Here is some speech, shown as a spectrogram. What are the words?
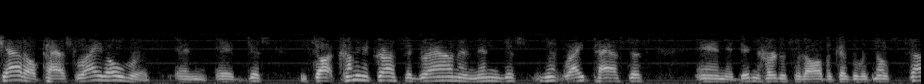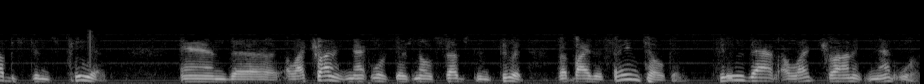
shadow passed right over us, and it just we saw it coming across the ground, and then just went right past us, and it didn't hurt us at all because there was no substance to it. And uh, electronic network, there's no substance to it. But by the same token, to that electronic network,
